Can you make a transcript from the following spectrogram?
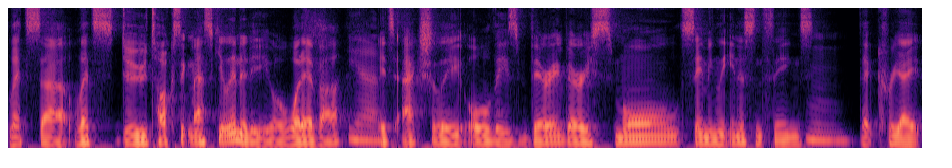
let's uh, let's do toxic masculinity or whatever. Yeah. it's actually all these very very small, seemingly innocent things mm. that create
